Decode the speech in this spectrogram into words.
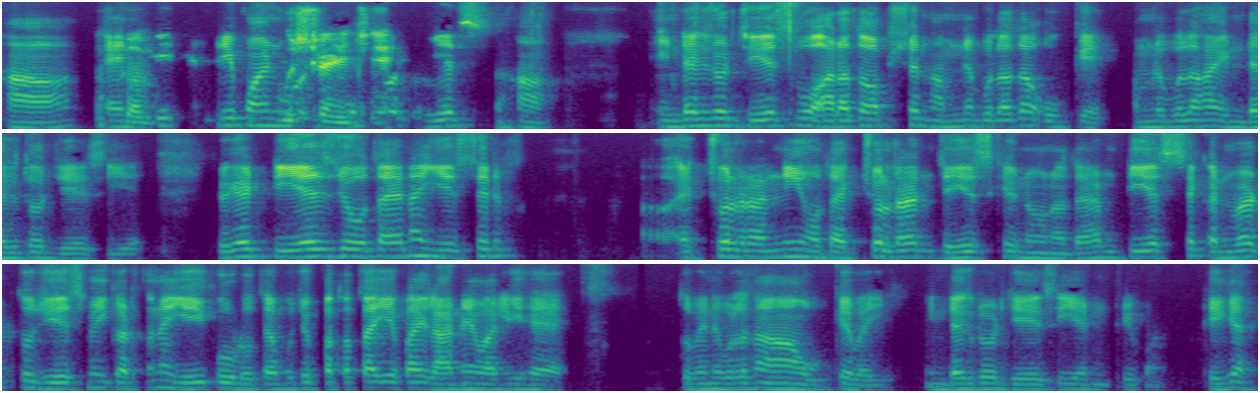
हाँ पॉइंट यस हाँ इंडेक्स डॉट जेएस वो आ रहा था ऑप्शन हमने बोला था ओके हमने बोला हाँ इंडेक्स डॉट जेएस ही है. क्योंकि टीएस जो होता है ना ये सिर्फ़ एक्चुअल रन नहीं होता एक्चुअल रन जेएस के नहीं होता है हम टीएस से कन्वर्ट तो जेएस में ही करते हैं ना यही कोड होता है. मुझे पता था ये फ़ाइल आने वाली है. तो मैंने बोला था हाँ ओके भाई. इंडेक्स डॉट जेएस ही एंट्री पॉइंट ठीक है?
